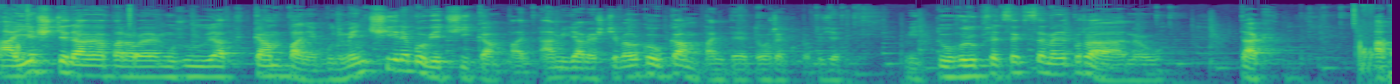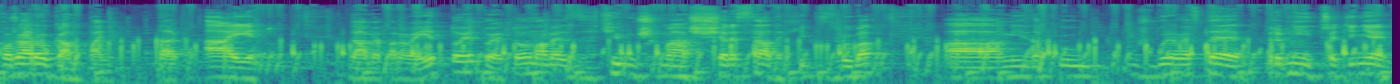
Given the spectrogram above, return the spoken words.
A ještě, dámy a pánové, můžu udělat kampaně, buď menší nebo větší kampaň. A my děláme ještě velkou kampaň této hře, protože my tu hru přece chceme nepořádnou. Tak. A pořádnou kampaň. Tak a je to. Dáme panové, je to, je to, je to, máme zatím už má 60 chyb zhruba a my za už budeme v té první třetině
